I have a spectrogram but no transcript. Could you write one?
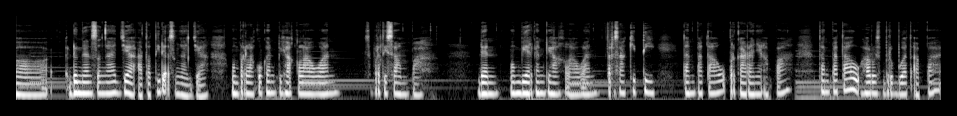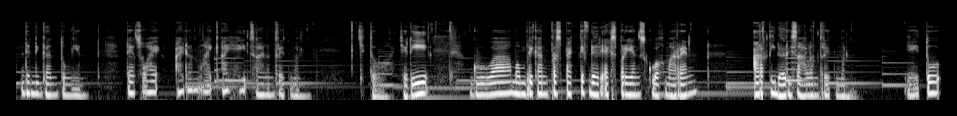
uh, Dengan sengaja atau tidak sengaja Memperlakukan pihak lawan Seperti sampah Dan membiarkan pihak lawan tersakiti tanpa tahu perkaranya apa, tanpa tahu harus berbuat apa dan digantungin. That's why I don't like, I hate silent treatment. Gitu. Jadi gua memberikan perspektif dari experience gua kemarin, arti dari silent treatment, yaitu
